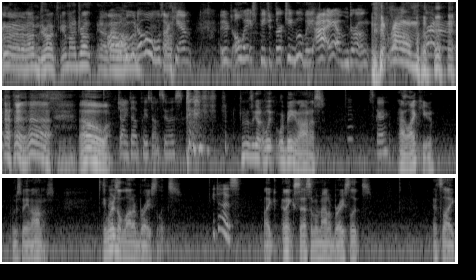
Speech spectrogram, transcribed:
Oh, I'm drunk. Am I drunk? Yeah, no, Oh, who I'm- knows? I can't. It's oh it's PG thirteen movie. I am drunk. Rum. oh, Johnny Depp, please don't sue us. good. we- We're being honest. it's fair. I like you. I'm just being honest. He wears a lot of bracelets, He does. like an excessive amount of bracelets. It's like,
